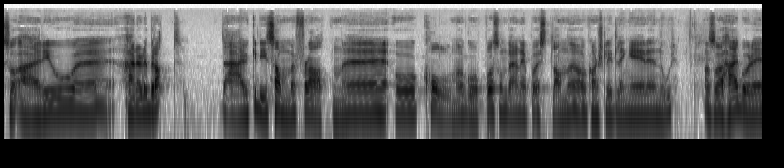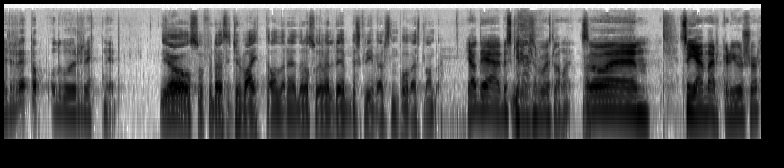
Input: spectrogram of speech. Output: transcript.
så er det jo Her er det bratt. Det er jo ikke de samme flatene og kollene å gå på som det er nede på Østlandet og kanskje litt lenger nord. Altså Her går det rett opp, og det går rett ned. Ja, altså for de som ikke veit det allerede, så er vel det beskrivelsen på Vestlandet. Ja, det er beskrivelsen på Vestlandet. Så, eh, så jeg merker det jo sjøl.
